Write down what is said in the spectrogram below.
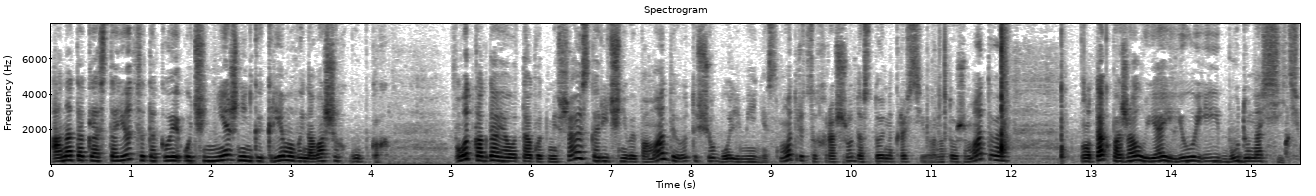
Она так и остается такой очень нежненькой, кремовой на ваших губках. Вот когда я вот так вот мешаю с коричневой помадой, вот еще более-менее смотрится хорошо, достойно, красиво. Она тоже матовая. Вот так, пожалуй, я ее и буду носить.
